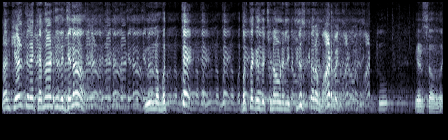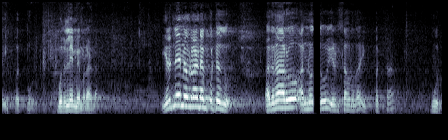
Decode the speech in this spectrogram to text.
ನಾನು ಕೇಳ್ತೇನೆ ಕರ್ನಾಟಕದ ಜನ. ಇವ್ರನ್ನ ಮತ್ತೆ ಬರ್ತಕ್ಕಂಥ ಚುನಾವಣೆಯಲ್ಲಿ ತಿರಸ್ಕಾರ ಮಾಡಬೇಕು. ಎರಡ್ ಸಾವಿರದ ಇಪ್ಪತ್ಮೂರು. ಮೊದಲನೇ ಮೆಮೊರಾಂಡಮ್ ಎರಡನೇ ಮೆಮೊರಾಂಡಮ್ ಕೊಟ್ಟದ್ದು ಹದಿನಾರು ಹನ್ನೊಂದು ಎರಡ್ ಸಾವಿರದ ಇಪ್ಪತ್ತ ಮೂರು.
